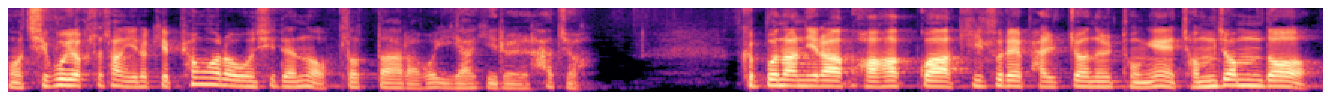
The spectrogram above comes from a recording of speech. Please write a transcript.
어, 지구 역사상 이렇게 평화로운 시대는 없었다라고 이야기를 하죠. 그뿐 아니라 과학과 기술의 발전을 통해 점점 더 어,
